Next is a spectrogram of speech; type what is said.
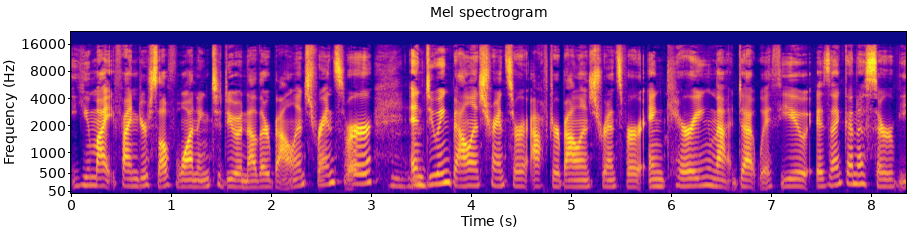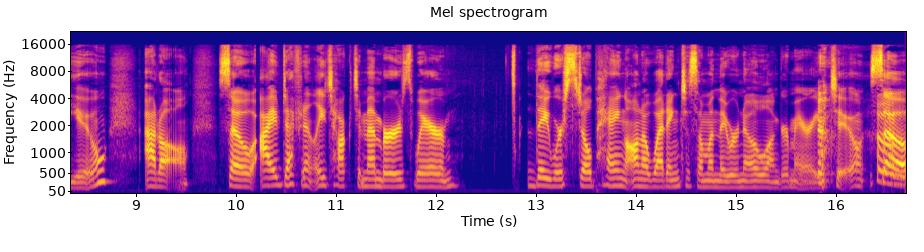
you might find yourself wanting to do another balance transfer mm-hmm. and doing balance transfer after balance transfer and carrying that debt with you isn't going to serve you at all. So I've definitely talked to members where they were still paying on a wedding to someone they were no longer married to. So, Oh,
